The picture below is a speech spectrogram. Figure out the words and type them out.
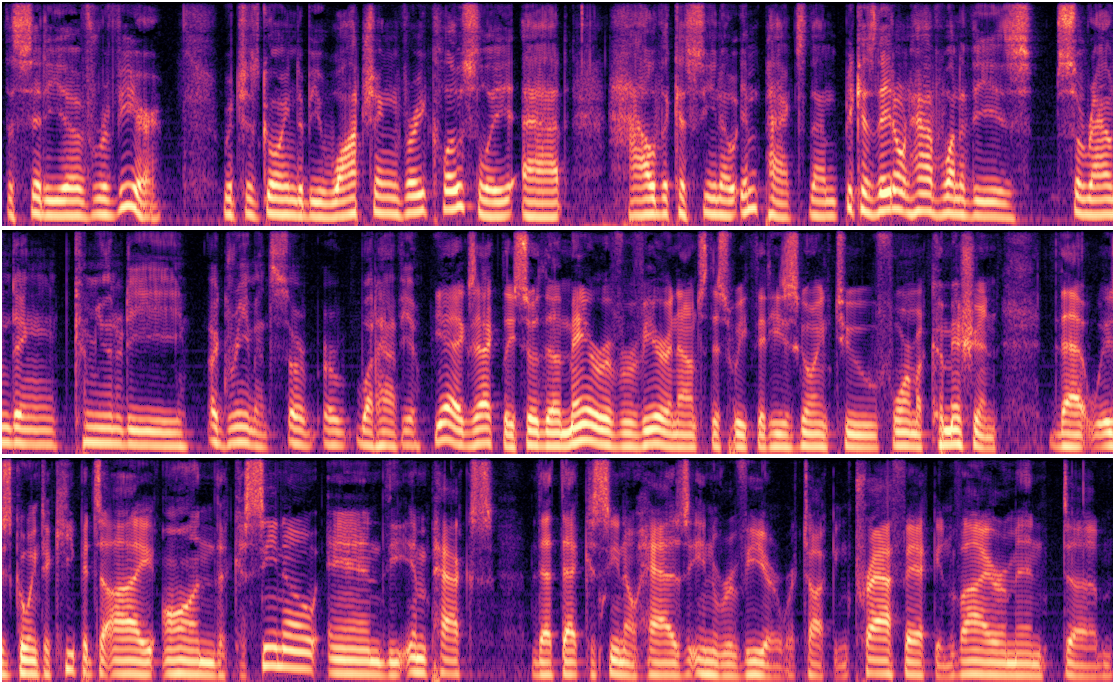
the city of Revere, which is going to be watching very closely at how the casino impacts them because they don't have one of these surrounding community agreements or, or what have you. Yeah, exactly. So the mayor of Revere announced this week that he's going to form a commission that is going to keep its eye on the casino and the impacts that that casino has in Revere. We're talking traffic, environment, um,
